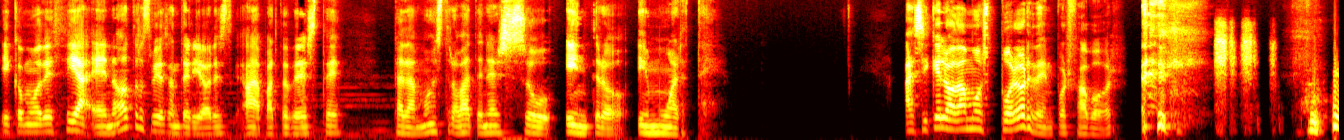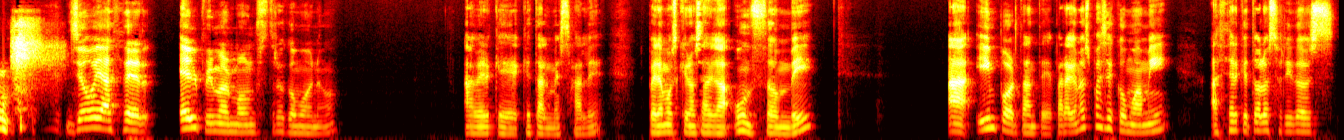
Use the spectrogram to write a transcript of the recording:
Y como decía en otros vídeos anteriores, aparte de este, cada monstruo va a tener su intro y muerte. Así que lo hagamos por orden, por favor. Yo voy a hacer el primer monstruo, como no. A ver qué, qué tal me sale. Esperemos que nos salga un zombie. Ah, importante, para que no os pase como a mí, hacer que todos los sonidos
